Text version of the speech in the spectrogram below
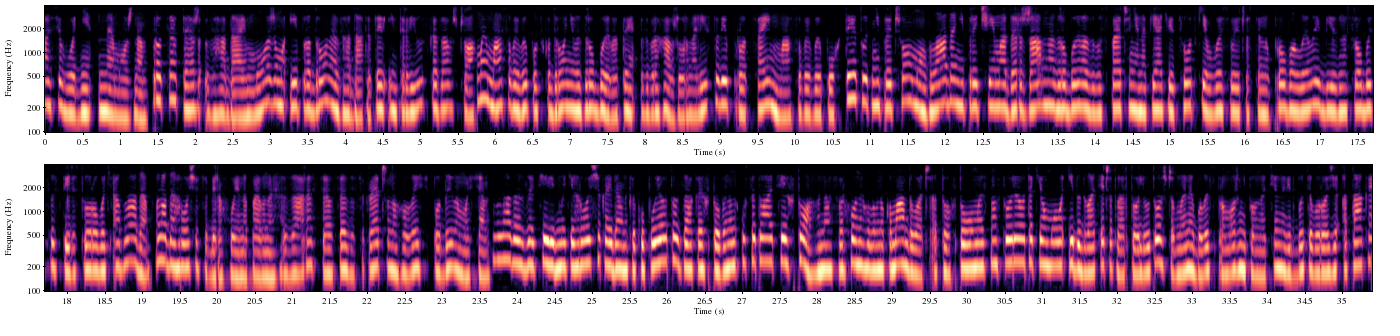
А сьогодні не можна. Про це теж згадай. Можемо і про дрони згадати. Ти в інтерв'ю сказав, що ми масовий випуск дронів зробили. Ти збрехав журналістові про цей масовий випух. Ти тут ні при чому, влада ні при чим, а державна зробила забезпечення на 5%. Ви свою частину провалили. Бізнес робить суспільство, робить, а влада. Влада гроші собі рахує. Напевне, зараз це все засекречено. Голись подивимося. Влада за ці відмиті гроші кайданки купує автозаки. Хто винен у ситуації? Хто в нас верховний головнокомандувач? А то хто умисно створював такі умови і до 24 лютого, щоб ми не були спроможні повноцінно відбити ворожі атаки,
